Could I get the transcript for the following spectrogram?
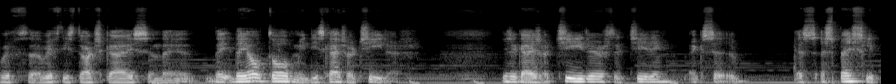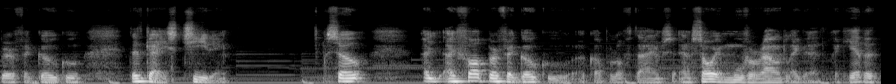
with uh, with these Dutch guys, and they, they they all told me these guys are cheaters. These guys are cheaters. They're cheating, especially Perfect Goku. That guy is cheating. So I, I fought Perfect Goku a couple of times and saw him move around like that. Like he had a,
